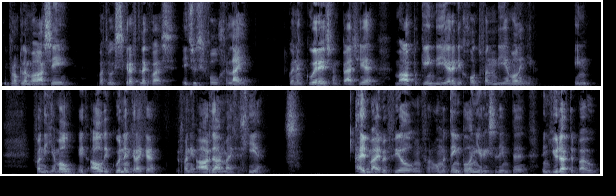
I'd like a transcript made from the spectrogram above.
Die proklamasie wat ook skriftelik was, het soos volg gelei. Koning Kores van Persië maak bekend die Here die God van die hemel en die, en van die hemel het al die koninkryke van die aarde aan my gegee. Hy het my beveel om vir hom 'n tempel in Jerusalem te in Juda te bou.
